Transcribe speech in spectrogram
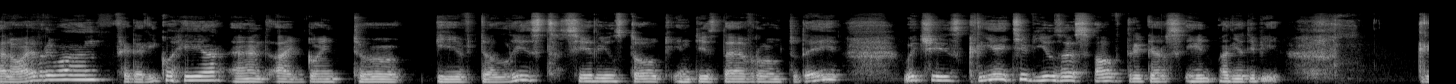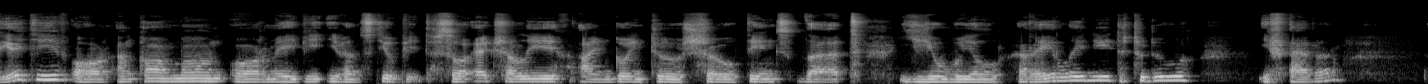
Hello everyone, Federico here and I'm going to give the least serious talk in this dev room today which is creative uses of triggers in MariaDB. Creative or uncommon or maybe even stupid. So actually I'm going to show things that you will rarely need to do if ever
